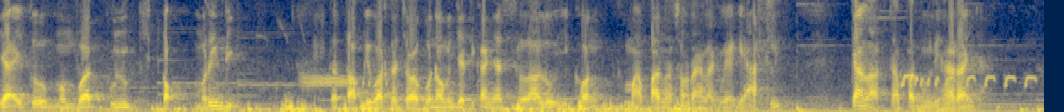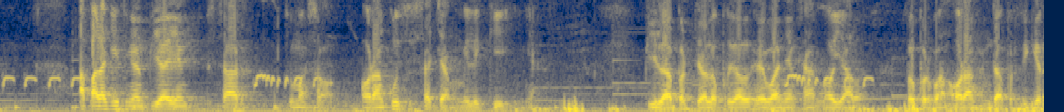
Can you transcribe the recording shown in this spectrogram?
yaitu membuat bulu kitok merinding. Tetapi warga Jawa kuno menjadikannya selalu ikon kemapanan seorang laki-laki asli, kala dapat meliharanya. Apalagi dengan biaya yang besar, cuma seorang khusus saja memilikinya. Bila berdialog perihal hewan yang sangat loyal, beberapa orang hendak berpikir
